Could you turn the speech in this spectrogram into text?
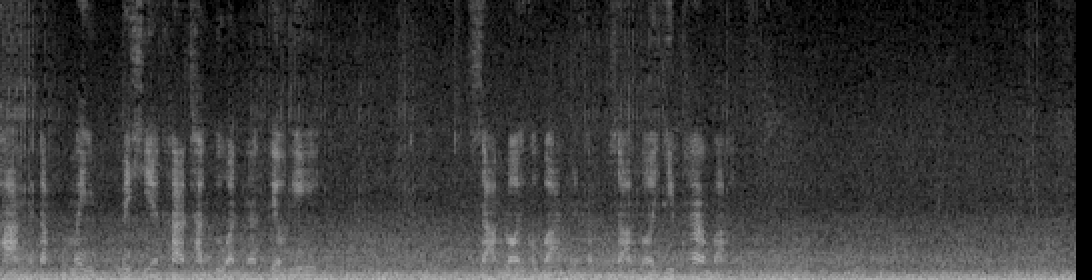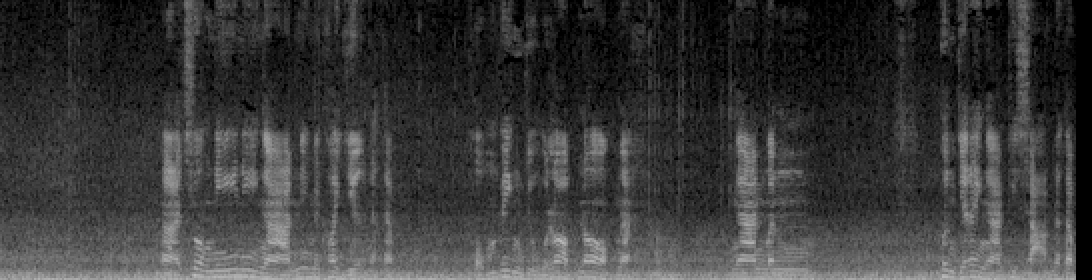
ทางนะครับ ไม่ไม่เสียค่าทางด่วนนะเที่ยวนี้สามร้อยกว่าบาทนะครับสามร้อย225บาทอ่าช่วงนี้นี่งานนี่ไม่ค่อยเยอะนะครับ ผมวิ่งอยู่รอบนอกนะ งานมันเพิ่งจะได้งานที่สามนะครับ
